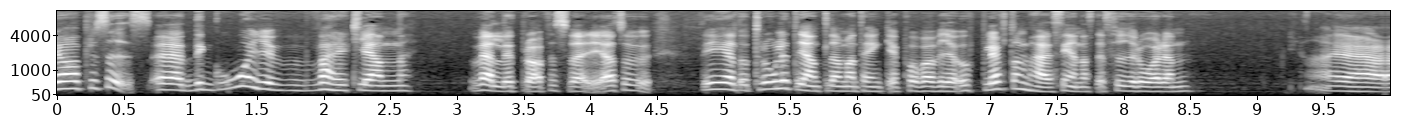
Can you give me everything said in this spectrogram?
Ja, precis. Eh, det går jo virkelig veldig bra for Sverige. Alltså, det er helt utrolig egentlig om man tenker på hva vi har opplevd de her seneste fire årene. Eh,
